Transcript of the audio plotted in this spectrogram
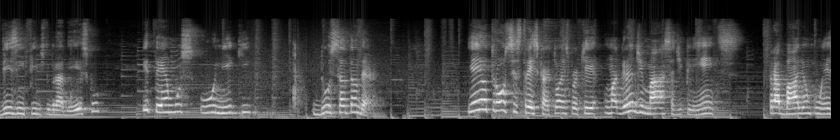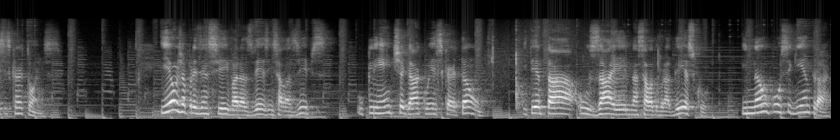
Visa Infinity do Bradesco. E temos o Unique do Santander. E aí eu trouxe esses três cartões porque uma grande massa de clientes trabalham com esses cartões. E eu já presenciei várias vezes em salas VIPs o cliente chegar com esse cartão e tentar usar ele na sala do Bradesco e não conseguir entrar.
